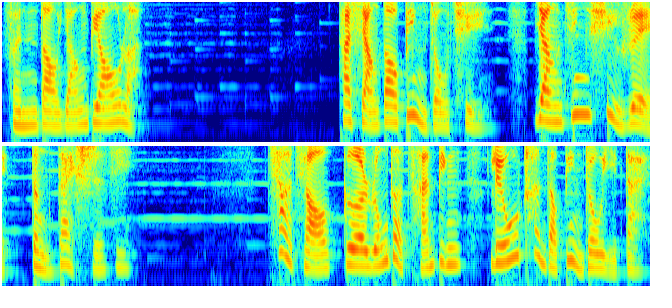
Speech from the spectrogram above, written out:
分道扬镳了。他想到并州去养精蓄锐，等待时机。恰巧葛荣的残兵流窜到并州一带，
